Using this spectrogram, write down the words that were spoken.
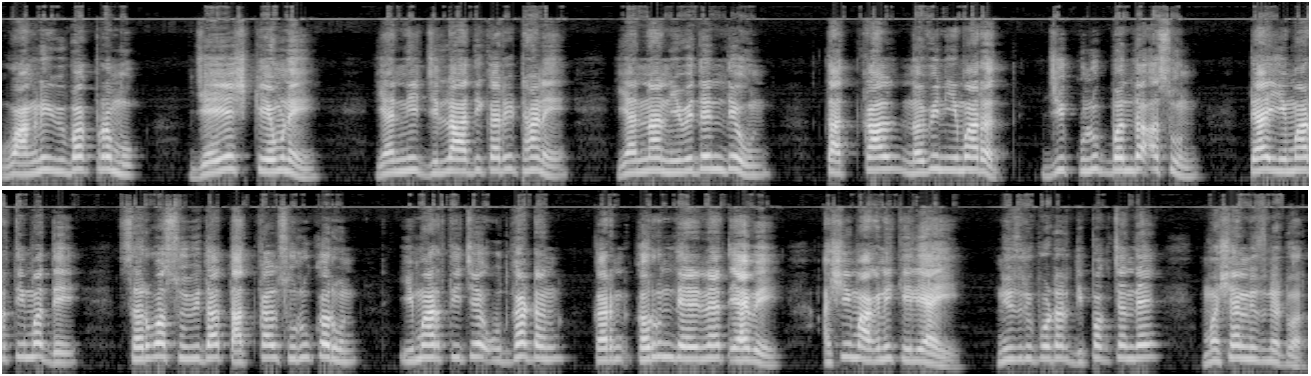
वांगणी विभाग प्रमुख जयेश केवणे यांनी जिल्हाधिकारी ठाणे यांना निवेदन देऊन तात्काळ नवीन इमारत जी कुलूपबंद असून त्या इमारतीमध्ये सर्व सुविधा तात्काळ सुरू करून इमारतीचे उद्घाटन कर करून देण्यात यावे अशी मागणी केली आहे. न्यूज रिपोर्टर दीपक चंदे मशाल न्यूज नेटवर्क.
